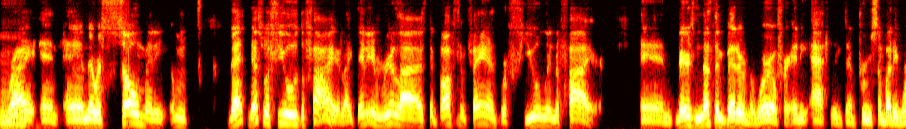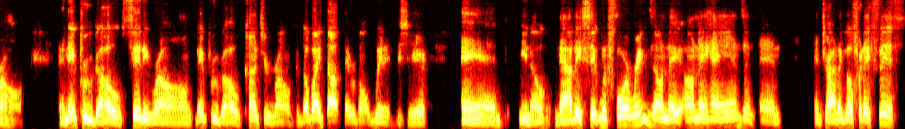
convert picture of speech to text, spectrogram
mm. right? And and there were so many. I mean, that that's what fueled the fire. Like they didn't realize that Boston fans were fueling the fire. And there's nothing better in the world for any athlete than prove somebody wrong and they proved the whole city wrong. They proved the whole country wrong because nobody thought they were going to win it this year. And you know, now they sit with four rings on their on their hands and and and trying to go for their fifth.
